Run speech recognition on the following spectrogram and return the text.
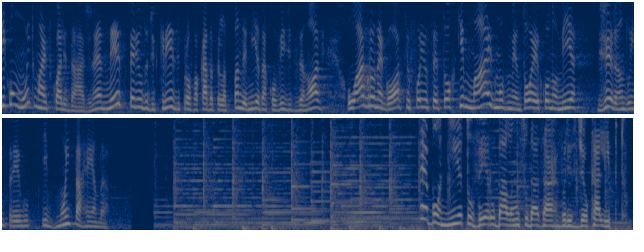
e com muito mais qualidade. Né? Nesse período de crise provocada pela pandemia da Covid-19, o agronegócio foi o setor que mais movimentou a economia, gerando emprego e muita renda. É bonito ver o balanço das árvores de eucalipto.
